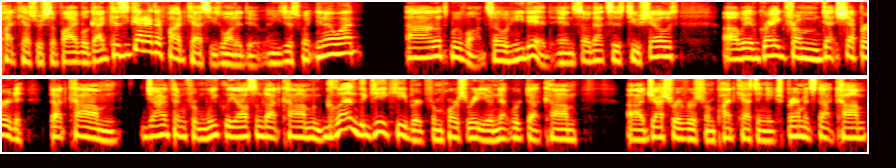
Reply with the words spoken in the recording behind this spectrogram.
podcaster survival guide because he's got other podcasts he's want to do. And he just went, you know what? Uh, let's move on. So he did. And so that's his two shows. Uh, we have Greg from debtshepherd.com Jonathan from weeklyawesome.com, Glenn the Geek Hebert from horseradionetwork.com, uh, Josh Rivers from podcastingexperiments.com.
